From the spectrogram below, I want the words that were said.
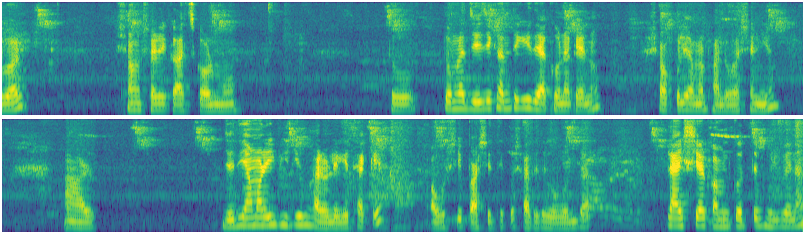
এবার সংসারে কাজকর্ম। তো তোমরা যে যেখান থেকেই দেখো না কেন সকলে আমার ভালোবাসা নিও। আর যদি আমার এই ভিডিও ভালো লেগে থাকে, অবশ্যই পাশে থেকো, সাথে থেকো বন্ধুরা। লাইক শেয়ার কমেন্ট করতে ভুলবে না।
